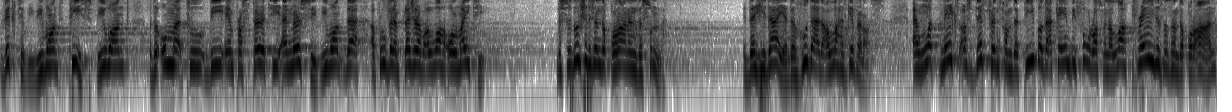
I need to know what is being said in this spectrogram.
victory. We want peace. We want the ummah to be in prosperity and mercy. We want the approval and pleasure of Allah Almighty. The solution is in the Quran and the Sunnah. The hidayah, the huda that Allah has given us. And what makes us different from the people that came before us when Allah praises us in the Quran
